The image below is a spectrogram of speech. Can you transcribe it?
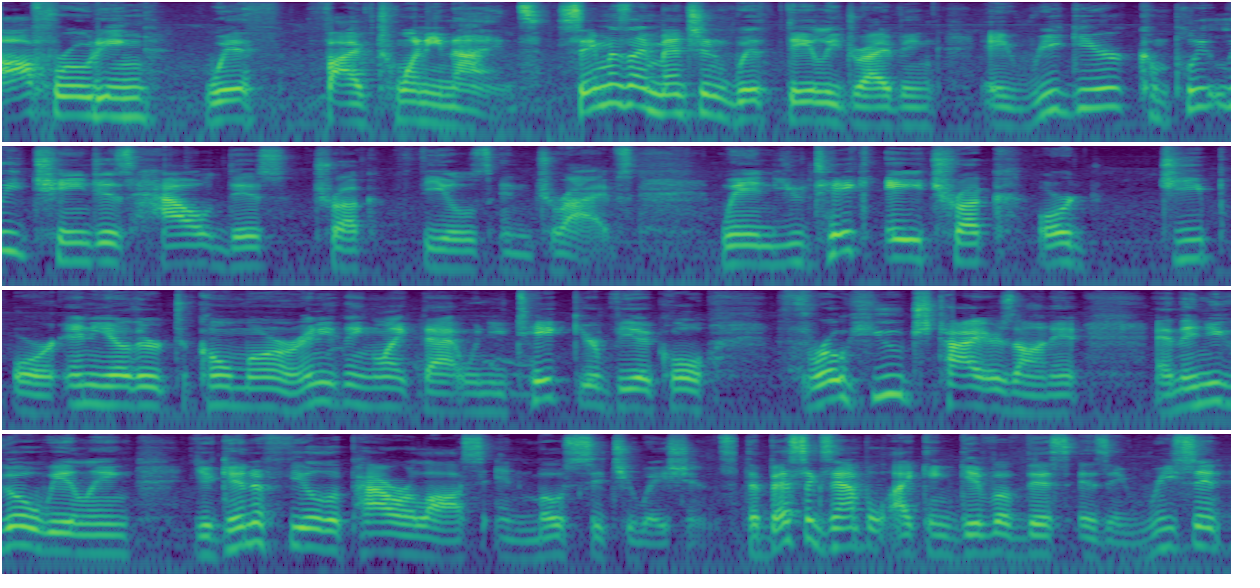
off-roading with 529s. Same as I mentioned with daily driving, a regear completely changes how this truck feels and drives. When you take a truck or Jeep or any other Tacoma or anything like that, when you take your vehicle, throw huge tires on it, and then you go wheeling, you're gonna feel the power loss in most situations. The best example I can give of this is a recent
